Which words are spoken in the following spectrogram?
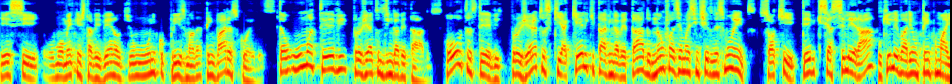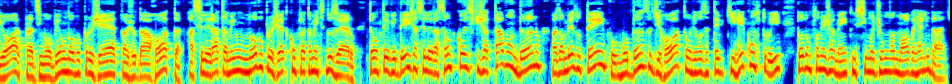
esse o momento que a gente está vivendo de um único prisma, né? tem várias coisas. Então, uma teve projetos desengavetados, outras teve projetos que aquele que estava engavetado não fazia mais sentido nesse momento. Só que teve que se acelerar, o que levaria um tempo maior para desenvolver um novo projeto, ajudar a rota, acelerar também um novo projeto completamente do zero. Então, teve desde aceleração coisas que já estavam andando, mas ao mesmo tempo mudança de rota, onde você teve que reconstruir todo um planejamento em cima de uma nova realidade.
